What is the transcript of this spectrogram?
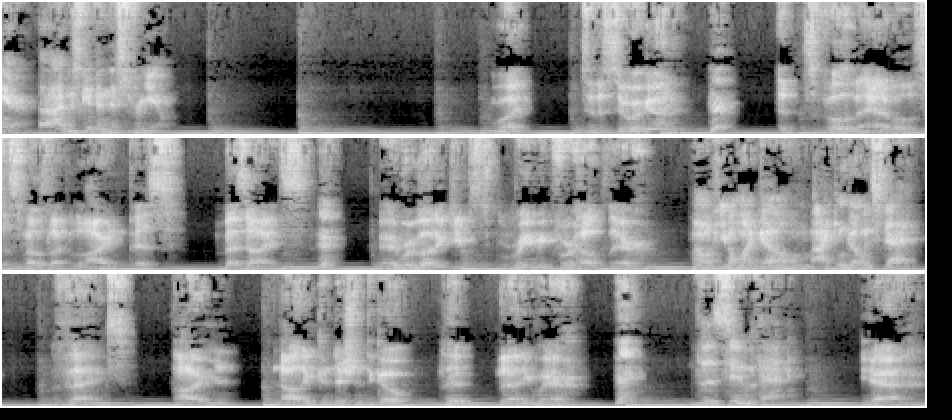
Here, uh, I was given this for you. What? To the sewer gun? Hmm. It's full of animals. It smells like lion piss. Besides, hmm. everybody keeps screaming for help there. Well, if you don't want to go, I can go instead. Thanks. I'm not in condition to go anywhere. Hmm. The zoo, then. Yeah,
